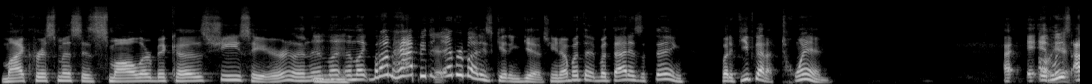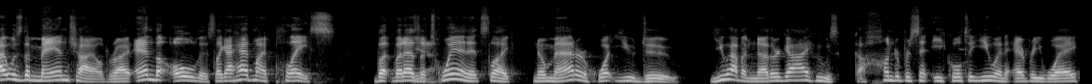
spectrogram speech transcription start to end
my Christmas is smaller because she's here. And then like Mhm. and like but I'm happy that everybody's getting gifts you know but that but that is a thing. But if you've got a twin I, at Oh, least I was the man child right? And the oldest. Like I had my place. But but as a twin it's like no matter what you do you have another guy who's 100% equal to you in every way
